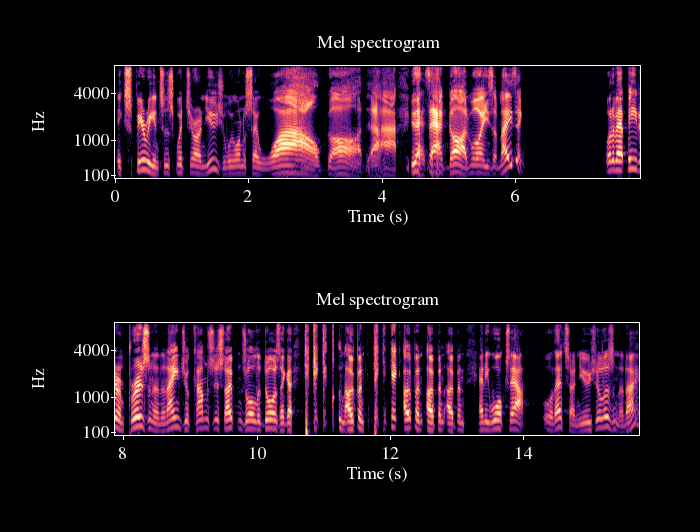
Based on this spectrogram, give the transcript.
experiences which are unusual. We want to say, wow, God. That's our God. Boy, He's amazing. What about Peter in prison and an angel comes, just opens all the doors. They go, and open, open, open, open, and he walks out. Well, that's unusual, isn't it, eh?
